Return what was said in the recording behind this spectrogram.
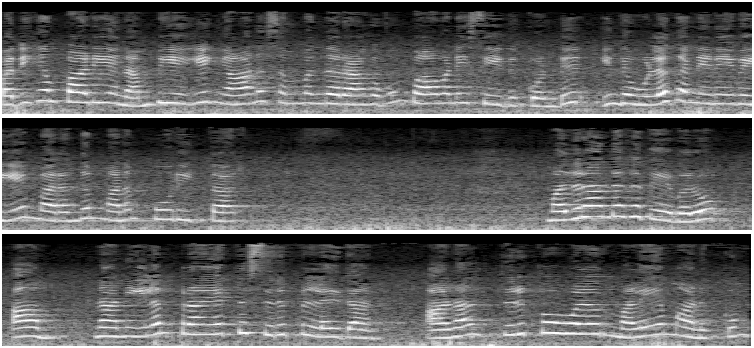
பதிகம் பாடிய நம்பியையே ஞான சம்பந்தராகவும் பாவனை செய்து கொண்டு இந்த உலக நினைவையே மறந்து மனம் பூரித்தார். மதுராந்தக தேவரோ ஆம் நான் இளம் பிராயத்து சிறு பிள்ளைதான் ஆனால் திருக்கோவலூர் மலையமானுக்கும்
